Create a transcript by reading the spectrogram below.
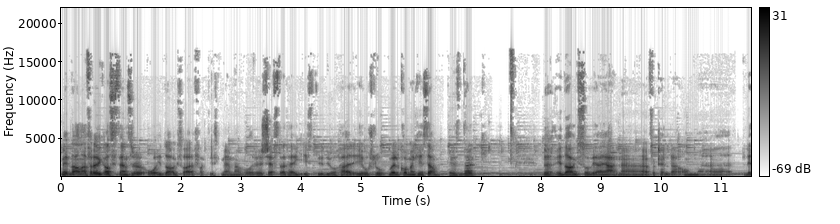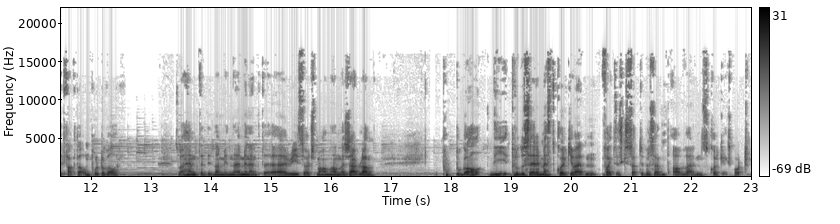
Mitt navn er Fredrik Ask Stensrud, og i dag så har jeg faktisk med meg vår sjefstrateg i studio her i Oslo. Velkommen, Christian. Tusen takk. Du, I dag så vil jeg gjerne fortelle deg om eh, litt fakta om Portugal. Som er hentet inn av min eminente researchmann Hanne Skjæveland. Portugal de produserer mest kork i verden, faktisk 70% av verdens korkeksport.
